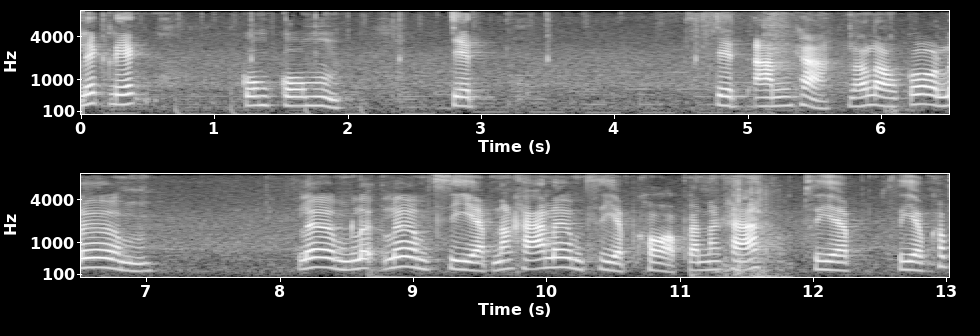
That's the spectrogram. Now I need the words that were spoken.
เล็กๆ กลมๆเจ็ดเจ็ดอันค่ะ แล้วเราก็เริ่มเริ่มเริ่มเสียบนะคะ เริ่มเสียบขอบกันนะคะ เสียบเสียบเข้า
